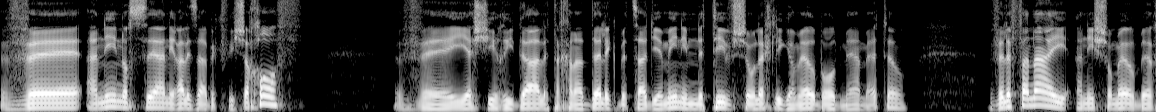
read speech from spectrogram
ואני נוסע, נראה לי זה היה בכביש החוף, ויש ירידה לתחנת דלק בצד ימין עם נתיב שהולך להיגמר בעוד 100 מטר. ולפניי אני שומר בערך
